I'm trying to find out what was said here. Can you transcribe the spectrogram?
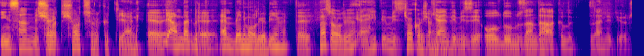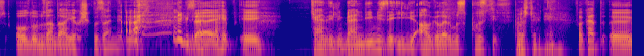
İnsan mesela... Short, short circuit yani. Evet. Bir anda bir, evet. hem benim oluyor değil mi? Tabii. Nasıl oluyor? Yani hepimiz Çok hoş kendimizi yani. olduğumuzdan daha akıllı zannediyoruz. Olduğumuzdan daha yakışıklı zannediyoruz. ne güzel. Yani hep e, kendi benliğimizle ilgili algılarımız pozitif. Pozitif değil mi? Fakat e,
